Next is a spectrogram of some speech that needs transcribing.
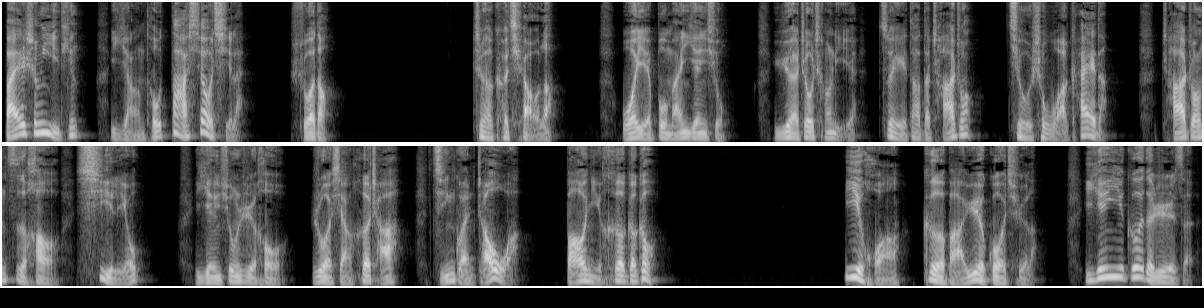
白生一听，仰头大笑起来，说道：“这可巧了，我也不瞒燕兄，岳州城里最大的茶庄就是我开的，茶庄字号细流。燕兄日后若想喝茶，尽管找我，保你喝个够。”一晃个把月过去了，烟一哥的日子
